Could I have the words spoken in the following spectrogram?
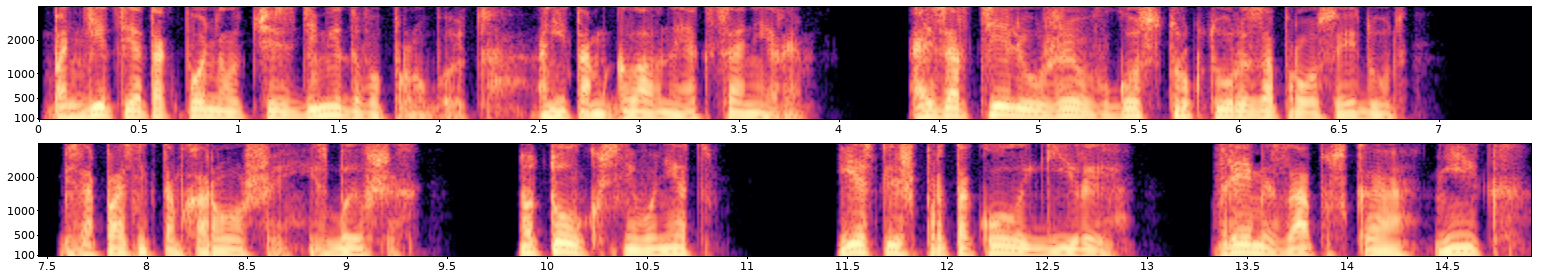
Бандит, я так понял, через Демидова пробуют. Они там главные акционеры. А из артели уже в госструктуры запросы идут. Безопасник там хороший, из бывших. Но толку с него нет. Есть лишь протоколы гиры. Время запуска, ник.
